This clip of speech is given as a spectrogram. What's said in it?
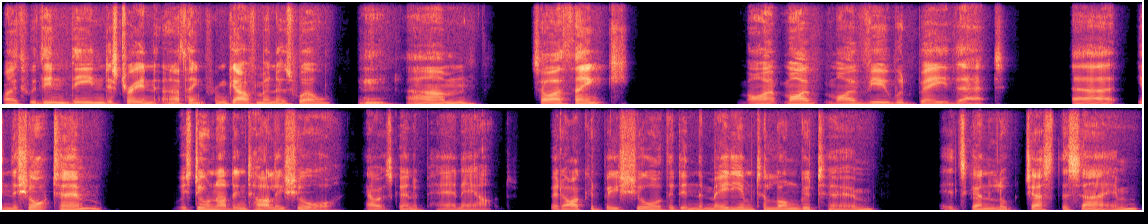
both within the industry and I think from government as well. Mm. Um, so I think my my my view would be that uh, in the short term, we're still not entirely sure how it's going to pan out, but I could be sure that in the medium to longer term, it's going to look just the same,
